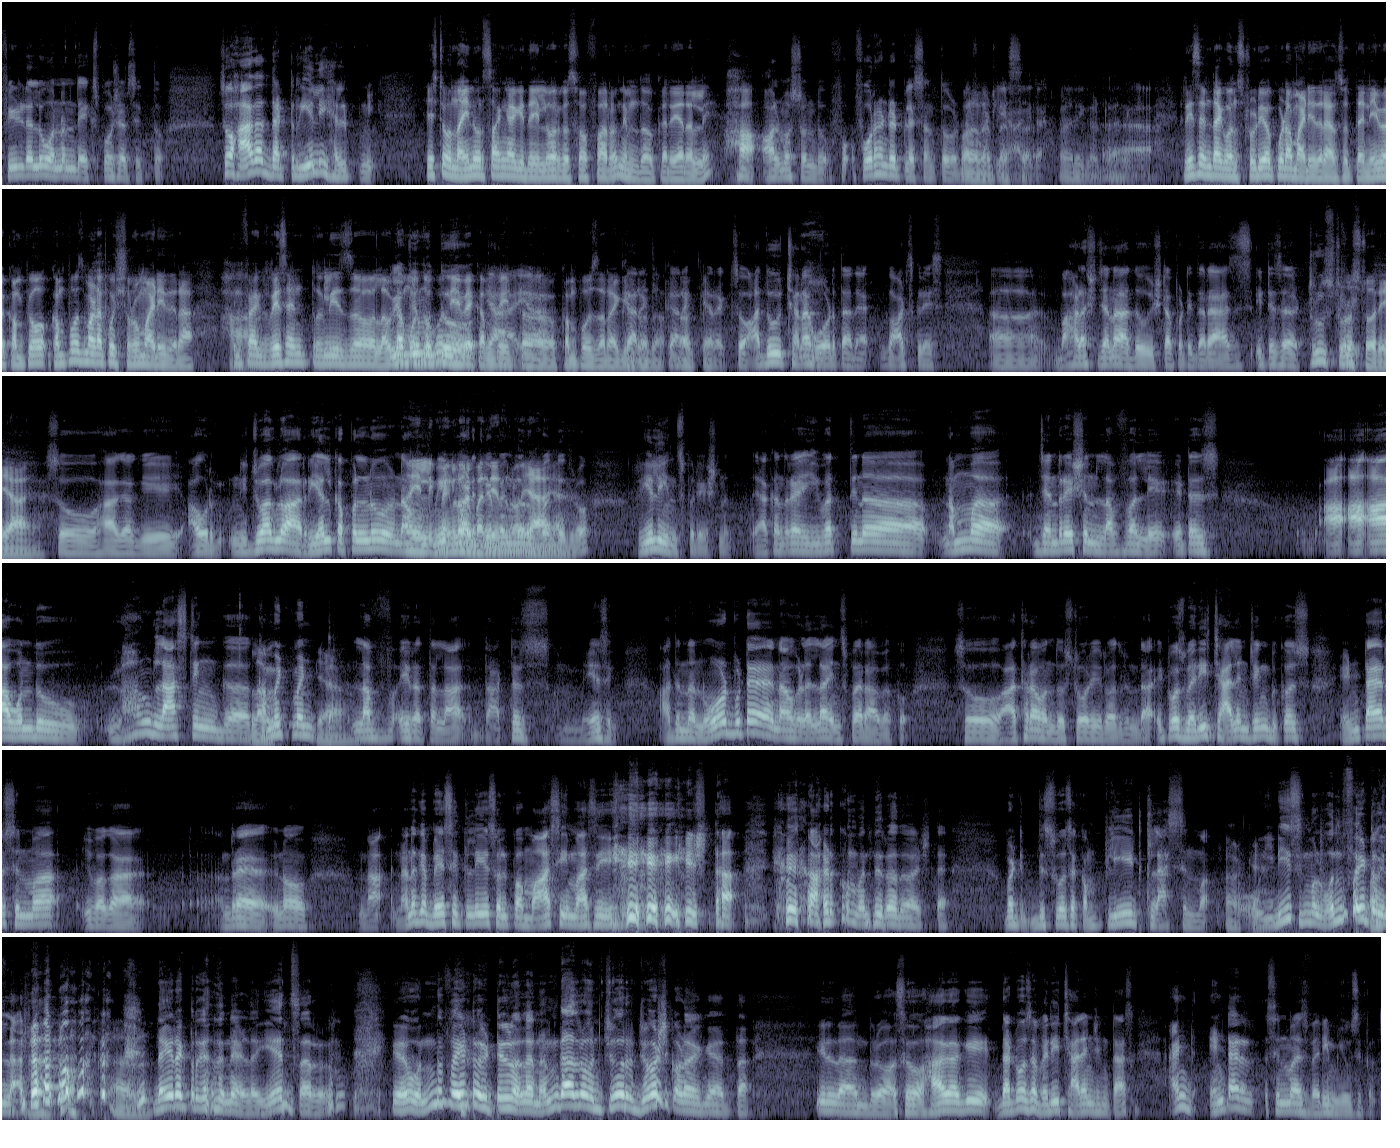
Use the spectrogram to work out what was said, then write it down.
ಫೀಲ್ಡಲ್ಲೂ ಒಂದೊಂದು ಎಕ್ಸ್ಪೋಜರ್ ಸಿಕ್ತು. ಸೊ ಹಾಗಾಗಿ ದಟ್ ರಿಯಲಿ ಹೆಲ್ಪ್ ಮೀ ಎಷ್ಟು ಒಂದು ಐನೂರು ಸಾಂಗ್ ಆಗಿದೆ ಇಲ್ಲಿವರೆಗೂ ಸೋಫಾರು ನಿಮ್ಮದು ಕರಿಯರಲ್ಲಿ ಹಾ ಆಲ್ಮೋಸ್ಟ್ ಒಂದು ಫೋರ್ ಹಂಡ್ರೆಡ್ ಪ್ಲಸ್ ಅಂತೂ ವೆರಿ ಗುಡ್ ರೀಸೆಂಟಾಗಿ ಒಂದು ಸ್ಟುಡಿಯೋ ಕೂಡ ಮಾಡಿದ್ದೀರಾ ಅನ್ಸುತ್ತೆ. ನೀವೇ ಕಂಪೋ ಕಂಪೋಸ್ ಮಾಡೋಕ್ಕೂ ಶುರು ಮಾಡಿದ್ದೀರಾ in fact recent release love you ನೀವೇ ಕಂಪ್ಲೀಟ್ ಕಂಪೋಸರ್ ಆಗಿರೋದು. ಕರೆಕ್ಟ್ ಸೊ ಅದು ಚೆನ್ನಾಗಿ ಓಡ್ತಾ ಇದೆ. ಗಾಡ್ಸ್ ಗ್ರೇಸ್ ಬಹಳಷ್ಟು ಜನ ಅದು ಇಷ್ಟಪಟ್ಟಿದ್ದಾರೆ as it is a true story story so ಹಾಗಾಗಿ ಅವ್ರು ನಿಜವಾಗ್ಲೂ ಆ ರಿಯಲ್ ಕಪಲ್ನು ನಾವು ಇಲ್ಲಿ ಯಾ. ಬಂದಿದ್ರು. ರಿಯಲಿ ಇನ್ಸ್ಪಿರೇಷನಲ್ ಯಾಕಂದ್ರೆ ಇವತ್ತಿನ ನಮ್ಮ ಜನ್ರೇಷನ್ ಲವ್ ಅಲ್ಲಿ ಇಟ್ ಇಸ್ ಆ ಒಂದು ಲಾಂಗ್ ಲಾಸ್ಟಿಂಗ್ ಕಮಿಟ್ಮೆಂಟ್ ಲವ್ ಇರುತ್ತಲ್ಲ ದಟ್ ಇಸ್ ಅಮೇಝಿಂಗ್ ಅದನ್ನು ನೋಡ್ಬಿಟ್ಟೆ ನಾವುಗಳೆಲ್ಲ ಇನ್ಸ್ಪೈರ್ ಆಗಬೇಕು. ಸೊ ಆ ಥರ ಒಂದು ಸ್ಟೋರಿ ಇರೋದ್ರಿಂದ it was very challenging because entire cinema ಇವಾಗ ಅಂದರೆ ಯುನೋ ನಾ ನನಗೆ ಬೇಸಿಕಲಿ ಸ್ವಲ್ಪ ಮಾಸಿ ಮಾಸಿ ಇಷ್ಟ. ಆಡ್ಕೊಂಡು ಬಂದಿರೋದು ಅಷ್ಟೇ. But this was a complete class cinema ಇಡೀ ಸಿನಿಮಾಲ್ ಒಂದು ಫೈಟು ಇಲ್ಲ. ಡೈರೆಕ್ಟರ್ಗೆ ಅದನ್ನ ಹೇಳ್ದೆ ಏನು ಸರ್ ಒಂದು ಫೈಟು ಇಟ್ಟಿಲ್ವಲ್ಲ? ನನಗಾದ್ರೂ ಒಂಚೂರು ಜೋಶ್ ಕೊಡೋ ಹಾಗೆ ಅಂತ. ಇಲ್ಲ ಅಂದರು. ಸೊ ಹಾಗಾಗಿ that was a very challenging task and entire cinema is very musical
